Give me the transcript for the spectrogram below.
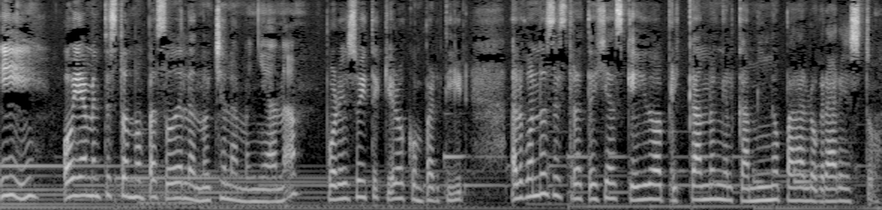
y obviamente esto no pasó de la noche a la mañana. Por eso hoy te quiero compartir algunas estrategias que he ido aplicando en el camino para lograr esto.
